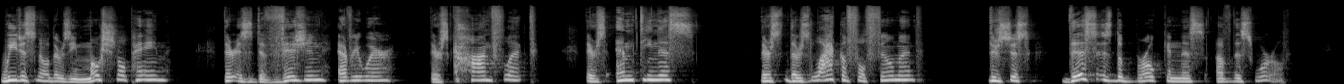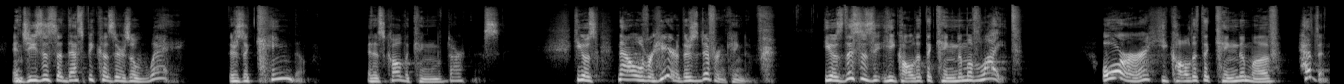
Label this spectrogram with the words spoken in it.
We just know there's emotional pain, there is division everywhere, there's conflict, there's emptiness, there's, there's lack of fulfillment. There's just, this is the brokenness of this world. And Jesus said that's because there's a way, there's a kingdom, and it's called the kingdom of darkness. He goes, now over here, there's a different kingdom. He goes, this is, he called it the kingdom of light. Or he called it the kingdom of heaven.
